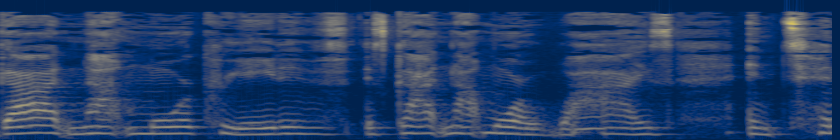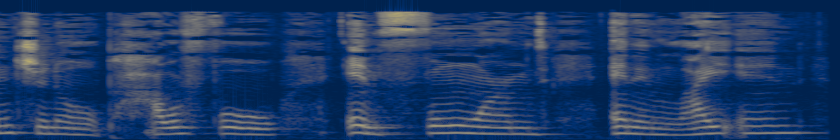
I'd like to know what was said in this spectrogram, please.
God not more creative? Is God not more wise, intentional, powerful, informed, and enlightened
